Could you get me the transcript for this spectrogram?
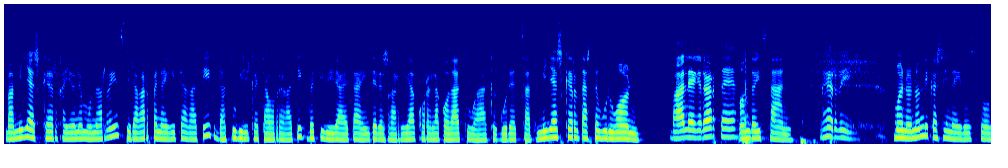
Ba, mila esker jaione munarriz, iragarpena egiteagatik, datu bilketa horregatik, beti dira eta interesgarriak horrelako datuak guretzat. Mila esker eta asteburu on, Bale, gero arte. ondo izan. Berdin. Bueno, nondik hasi nahi duzu,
